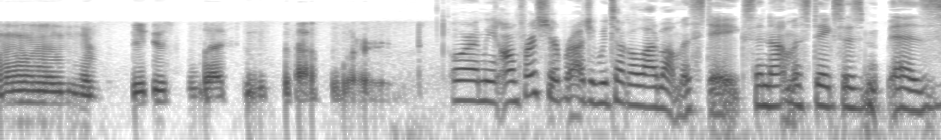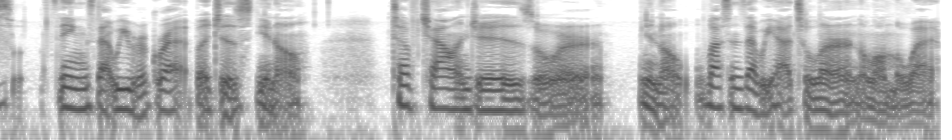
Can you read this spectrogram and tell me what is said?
Um, the biggest lessons that I've learned or I mean, on first year project, we talk a lot about mistakes, and not mistakes as as things that we regret, but just you know, tough challenges or you know lessons that we had to learn along the way.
